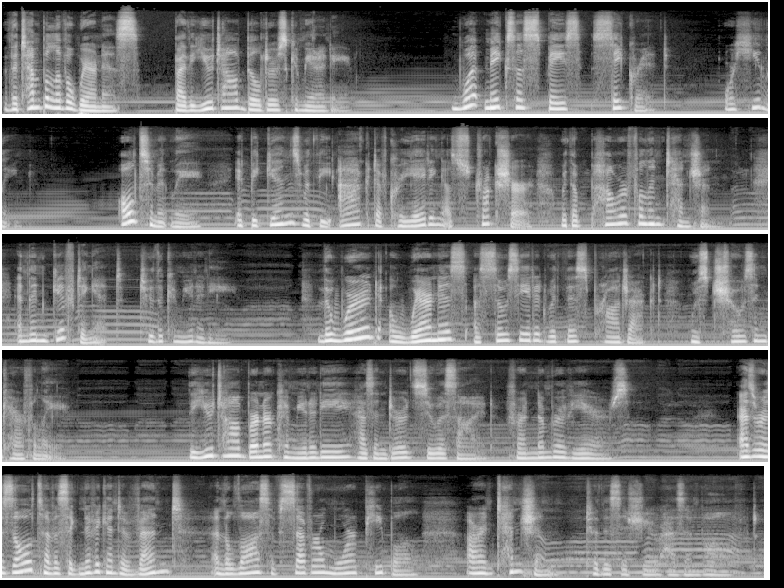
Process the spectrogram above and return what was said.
The Temple of Awareness by the Utah Builders Community. What makes a space sacred or healing? Ultimately, it begins with the act of creating a structure with a powerful intention and then gifting it to the community. The word awareness associated with this project was chosen carefully. The Utah burner community has endured suicide for a number of years. As a result of a significant event and the loss of several more people, our attention to this issue has evolved.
